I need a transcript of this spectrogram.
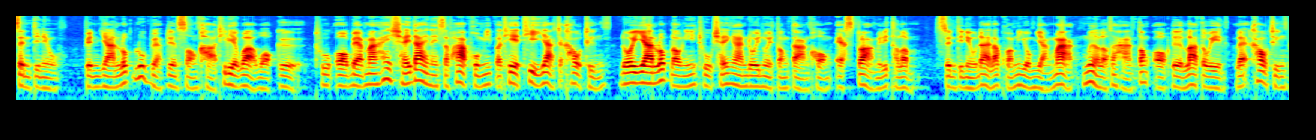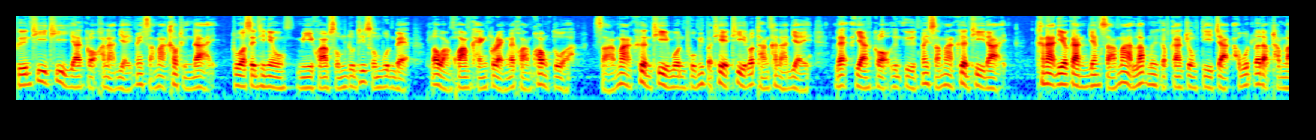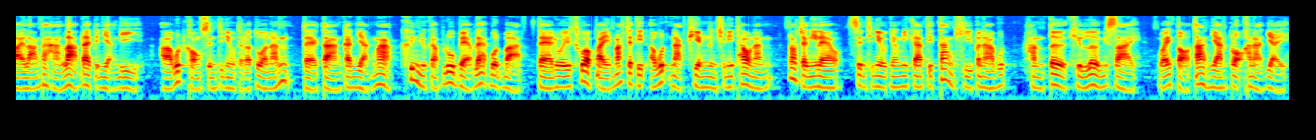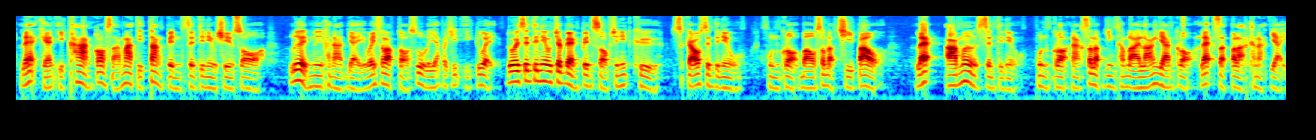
Sentinel เป็นยานลบรูปแบบเดินสองขาที่เรียกว่า Walker ถูกออกแบบมาให้ใช้ได้ในสภาพภูมิประเทศที่ยากจะเข้าถึง โดยยานลบเหล่านี้ถูกใช้งานโดยหน่วยต่างๆของ Astra Militarum Sentinel ได้รับความนิยมอย่างมาก เมื่อเหล่าทหารต้องออกเดินลาดตระเวน และเข้าถึงพื้นที่ที่ยานเกราะขนาดใหญ่ไม่สามารถเข้าถึงได้ ตัว Sentinel มีความสมดุลที่สมบูรณ์แบบ ระหว่างความแข็งแกร่งและความคล่องตัว สามารถเคลื่อนที่บนภูมิประเทศที่รถถังขนาดใหญ่ และยานเกราะอื่น ๆ ไม่สามารถเคลื่อนที่ได้ ขณะเดียวกันยังสามารถรับมือกับการโจมตีจากอาวุธระดับทำลายล้างทหารราบได้เป็นอย่างดี อาวุธของเซนติเนลแต่ละตัวนั้น แตกต่างกันอย่างมากขึ้นอยู่กับรูปแบบและบทบาท แต่โดยทั่วไปมักจะติดอาวุธหนักเพียงหนึ่งชนิดเท่านั้น นอกจากนี้แล้วเซนติเนลยังมีการติดตั้งขีปนาวุธ Hunter Killer Missile ไว้ต่อต้านยานเกราะขนาดใหญ่ และแขนอีกข้างก็สามารถติดตั้งเป็นเซนติเนลเชนซอเลื่อยมือขนาดใหญ่ไว้สำหรับต่อสู้ระยะประชิดอีกด้วย โดยเซนติเนลจะแบ่งเป็น 2 ชนิดคือ Scout Sentinel หุ่นเกราะเบาสำหรับชี้เป้า และ Armor Sentinel หุ่นเกราะหนักสำหรับยิงทำลายล้างยานเกราะและสัตว์ประหลาดขนาดใหญ่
